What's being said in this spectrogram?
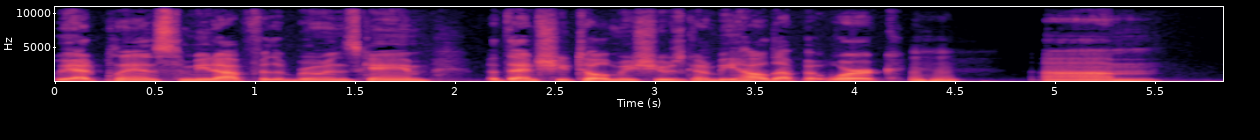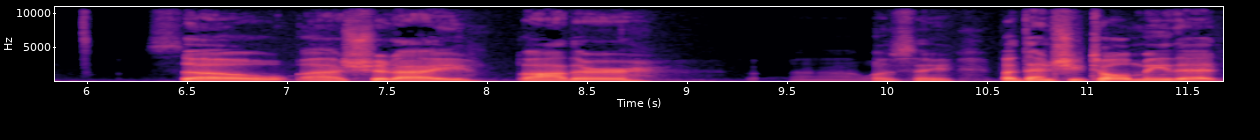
We had plans to meet up for the Bruins game, but then she told me she was going to be held up at work. Um, so uh, should I bother? Uh, what was I? But then she told me that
